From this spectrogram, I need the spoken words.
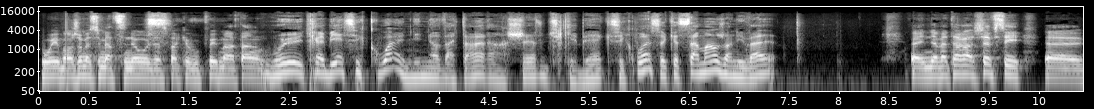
Oui, bonjour, M. Martineau. J'espère que vous pouvez m'entendre. Oui, très bien. C'est quoi un innovateur en chef du Québec? C'est quoi? Qu'est-ce que ça mange en hiver? Un innovateur en chef, c'est euh,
